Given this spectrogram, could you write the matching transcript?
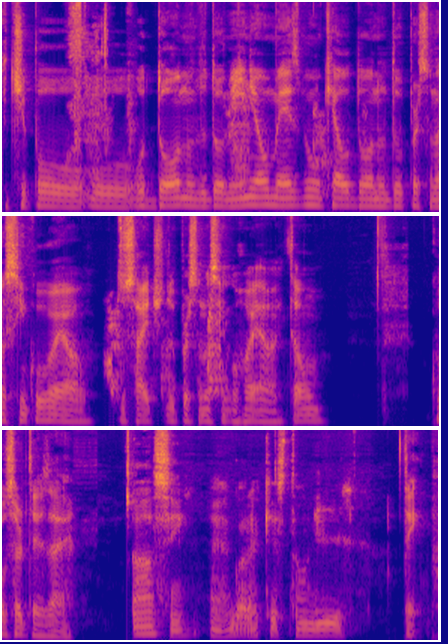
e, tipo, o, o dono do domínio é o mesmo que é o dono do Persona 5 Royal, do site do Persona 5 Royal. Então, com certeza é. Ah, sim. É, agora é questão de, Tempo.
